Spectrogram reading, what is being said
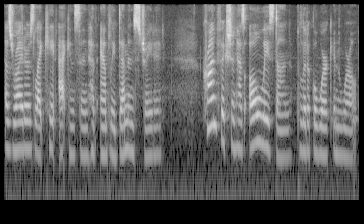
as writers like Kate Atkinson have amply demonstrated. Crime fiction has always done political work in the world.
